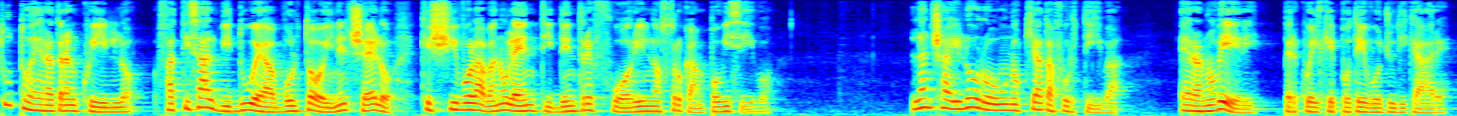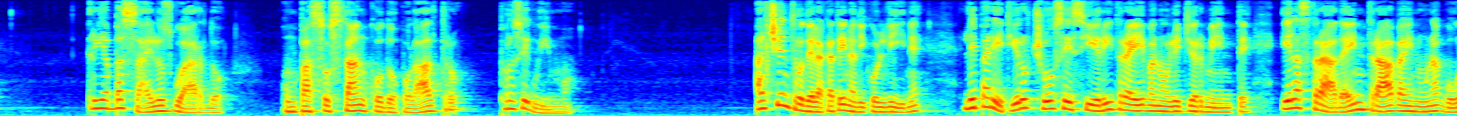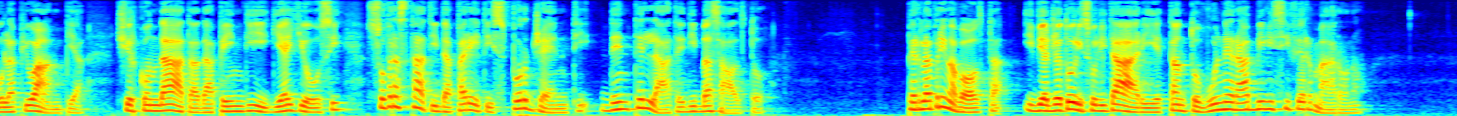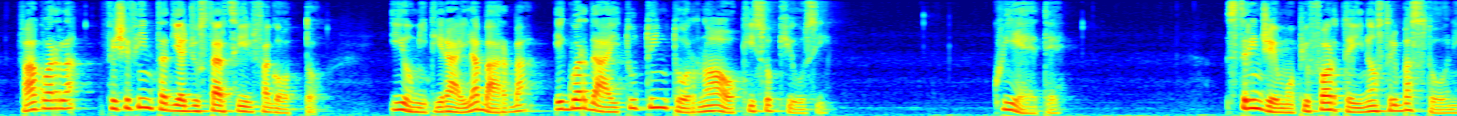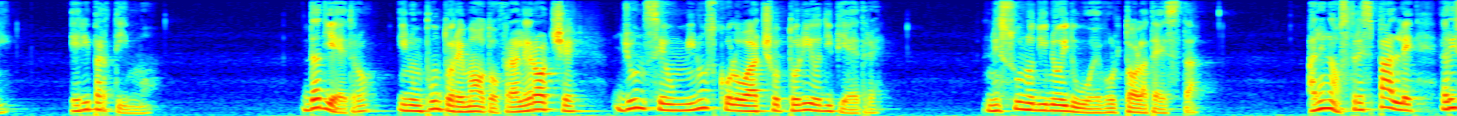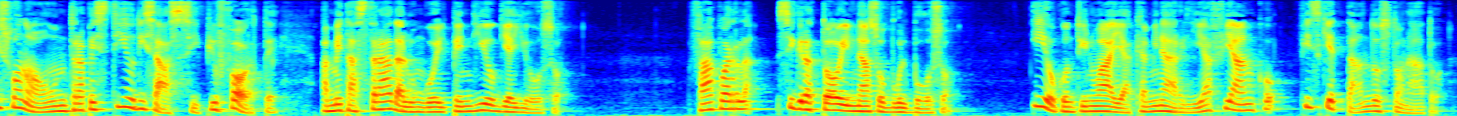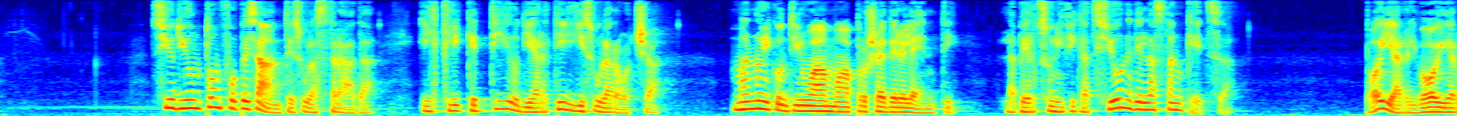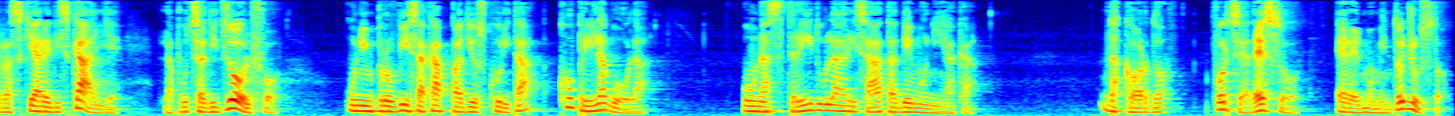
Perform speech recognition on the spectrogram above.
Tutto era tranquillo, fatti salvi due avvoltoi nel cielo che scivolavano lenti dentro e fuori il nostro campo visivo. Lanciai loro un'occhiata furtiva. Erano veri, per quel che potevo giudicare. Riabbassai lo sguardo. Un passo stanco dopo l'altro, proseguimmo. Al centro della catena di colline, le pareti rocciose si ritraevano leggermente e la strada entrava in una gola più ampia, circondata da pendii ghiaiosi sovrastati da pareti sporgenti dentellate di basalto. Per la prima volta i viaggiatori solitari e tanto vulnerabili si fermarono. Faquarla fece finta di aggiustarsi il fagotto. Io mi tirai la barba e guardai tutto intorno a occhi socchiusi. Quiete. Stringemmo più forte i nostri bastoni e ripartimmo. Da dietro, in un punto remoto fra le rocce, giunse un minuscolo acciottolio di pietre. Nessuno di noi due voltò la testa. Alle nostre spalle risuonò un trapestio di sassi più forte, a metà strada lungo il pendio ghiaioso. Faquarl si grattò il naso bulboso. Io continuai a camminargli a fianco, fischiettando stonato. Si udì un tonfo pesante sulla strada, il clicchettio di artigli sulla roccia, ma noi continuammo a procedere lenti la personificazione della stanchezza. Poi arrivò il raschiare di scaglie, la puzza di zolfo, un'improvvisa cappa di oscurità coprì la gola. Una stridula risata demoniaca. D'accordo, forse adesso era il momento giusto.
